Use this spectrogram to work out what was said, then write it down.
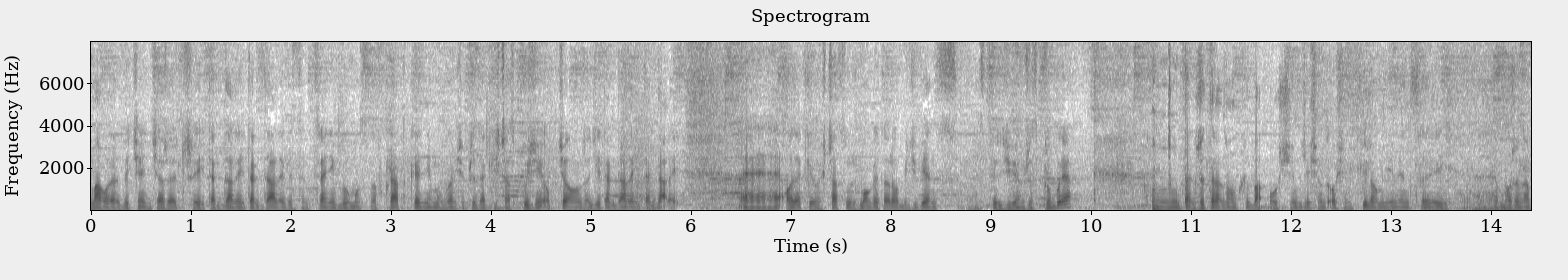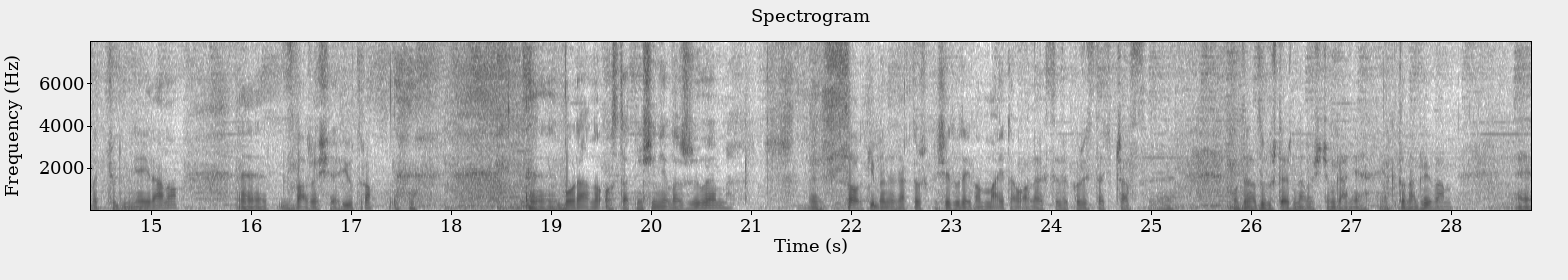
małe wycięcia rzeczy i tak dalej, i tak dalej, więc ten trening był mocno w kratkę, nie mogłem się przez jakiś czas później obciążać i tak dalej, i tak dalej. E, Od jakiegoś czasu już mogę to robić, więc stwierdziłem, że spróbuję. Mm, Także teraz mam chyba 88 kg mniej więcej, może nawet ciut mniej rano. Zważę się jutro, bo rano ostatnio się nie ważyłem. E, sorki będę tak troszkę się tutaj Wam majtał, ale chcę wykorzystać czas e, od razu już też na rozciąganie, jak to nagrywam. E,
